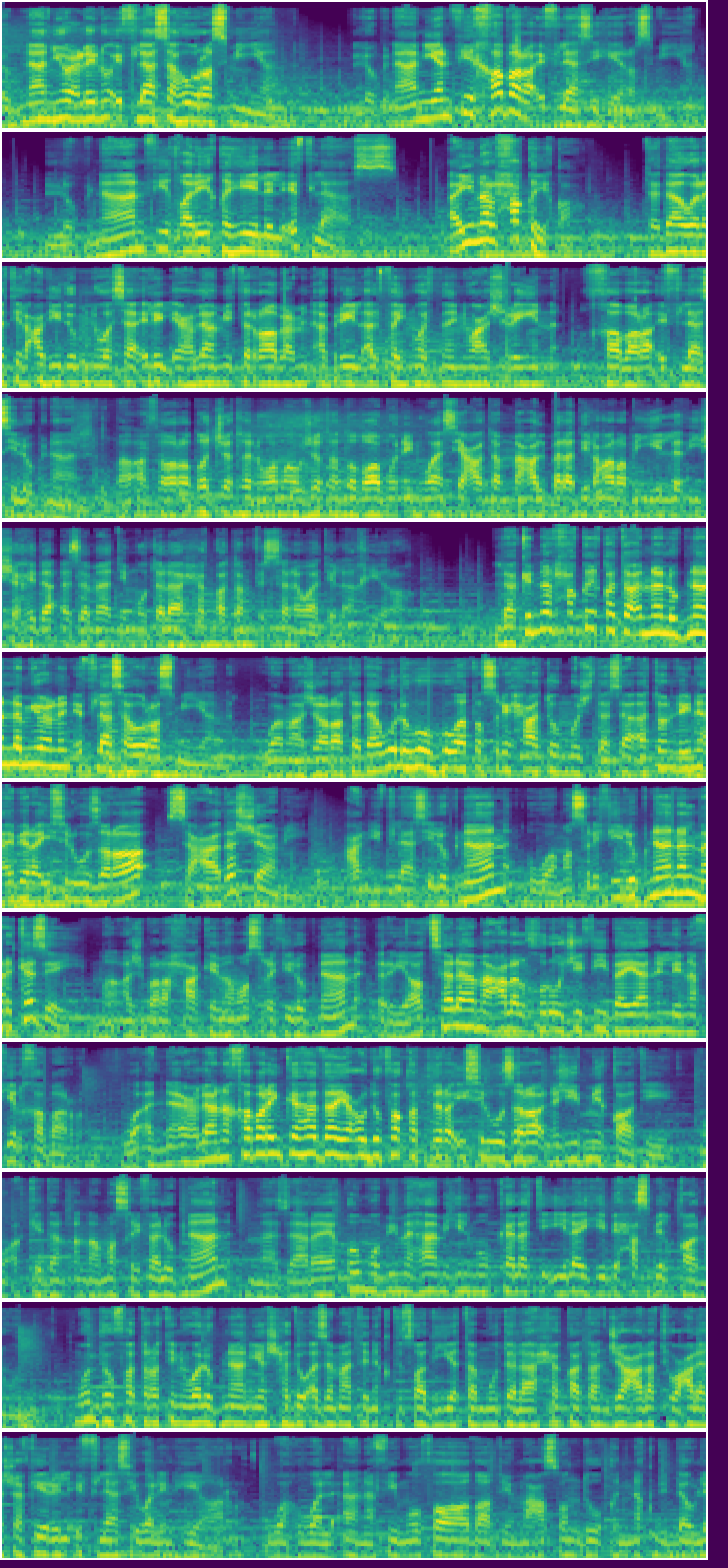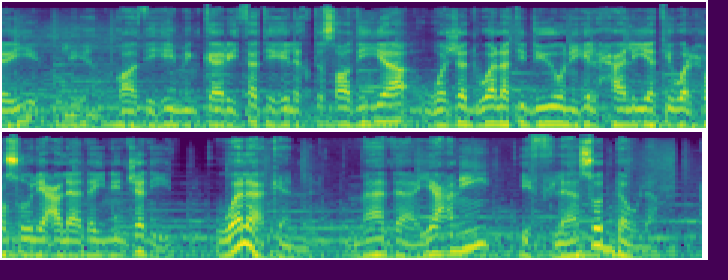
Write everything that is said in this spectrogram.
لبنان يعلن إفلاسه رسميا. لبنان ينفي خبر إفلاسه رسميا. لبنان في طريقه للإفلاس. أين الحقيقة؟ تداولت العديد من وسائل الإعلام في الرابع من أبريل 2022 خبر إفلاس لبنان. ما أثار ضجة وموجة تضامن واسعة مع البلد العربي الذي شهد أزمات متلاحقة في السنوات الأخيرة. لكن الحقيقة أن لبنان لم يعلن إفلاسه رسميا وما جرى تداوله هو تصريحات مجتزأة لنائب رئيس الوزراء سعادة الشامي عن إفلاس لبنان ومصرف لبنان المركزي. ما أجبر حاكم مصرف لبنان رياض سلامة على الخروج في بيان لنفي الخبر وأن إعلان خبر كهذا يعود فقط لرئيس الوزراء نجيب ميقاتي مؤكدا أن مصرف لبنان ما زال يقوم بمهامه الموكلة إليه بحسب القانون. منذ فترة ولبنان يشهد أزمات اقتصادية متلاحقة جعلته على شفير الإفلاس والانهيار وهو الآن في مفاوضات مع صندوق النقد الدولي لإنقاذه من كارثته الاقتصادية وجدولة ديونه الحالية والحصول على دين جديد ولكن ماذا يعني إفلاس الدولة؟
